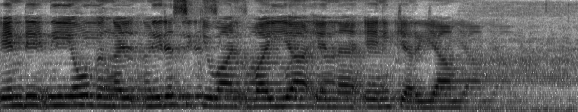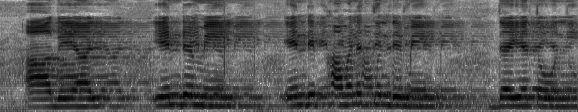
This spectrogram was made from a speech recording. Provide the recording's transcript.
എന്റെ നിയോഗങ്ങൾ നിരസിക്കുവാൻ വയ്യ എന്ന് എനിക്കറിയാം. ആകയാൽ എന്റെ മേൽ എന്റെ ഭവനത്തിന്റെ മേൽ ദയ തോന്നി.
